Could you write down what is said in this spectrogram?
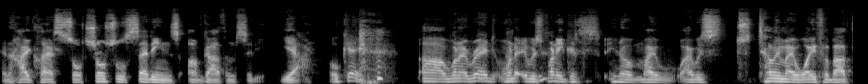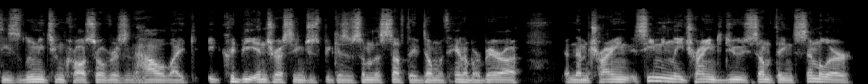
and high class so- social settings of Gotham City. Yeah, okay. Uh, when I read, when it was funny because you know my I was telling my wife about these Looney Tune crossovers and how like it could be interesting just because of some of the stuff they've done with Hanna Barbera and them trying seemingly trying to do something similar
